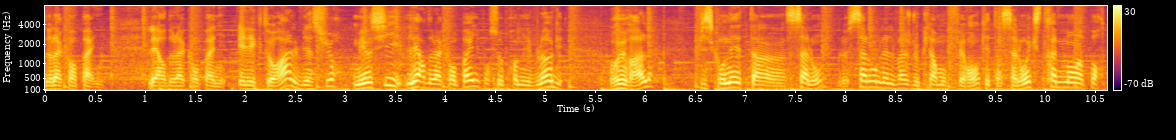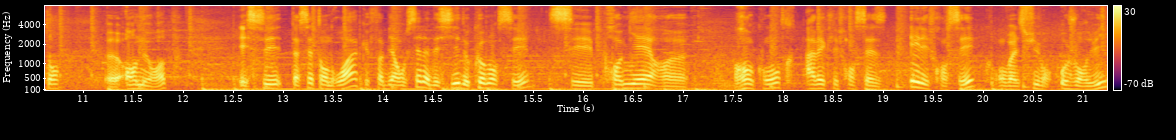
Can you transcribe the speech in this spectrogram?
de la campagne. L'air de la campagne électorale bien sûr, mais aussi l'air de la campagne pour ce premier vlog rural puisqu'on est un salon, le salon de l'élevage de Clermont-Ferrand, qui est un salon extrêmement important en Europe. Et c'est à cet endroit que Fabien Roussel a décidé de commencer ses premières euh, rencontres avec les Françaises et les Français. On va le suivre aujourd'hui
